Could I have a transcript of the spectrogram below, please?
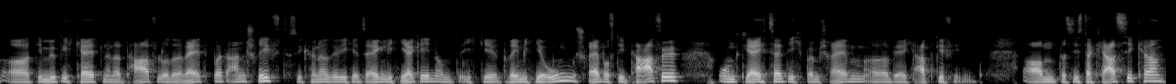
äh, die Möglichkeiten einer Tafel- oder Whiteboard-Anschrift. Sie können natürlich jetzt eigentlich hergehen und ich drehe mich hier um, schreibe auf die Tafel und gleichzeitig beim Schreiben äh, wäre ich abgefilmt. Ähm, das ist der Klassiker,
